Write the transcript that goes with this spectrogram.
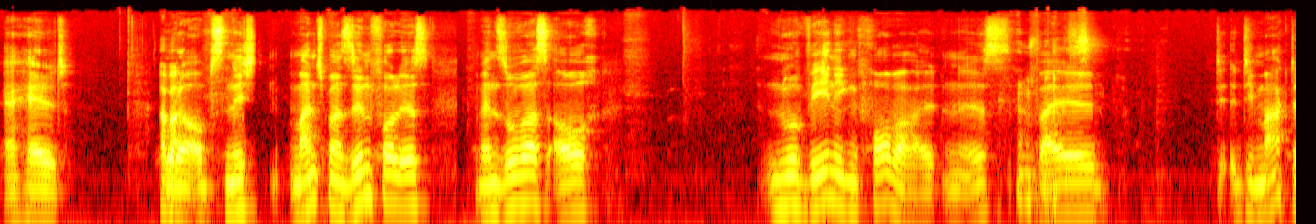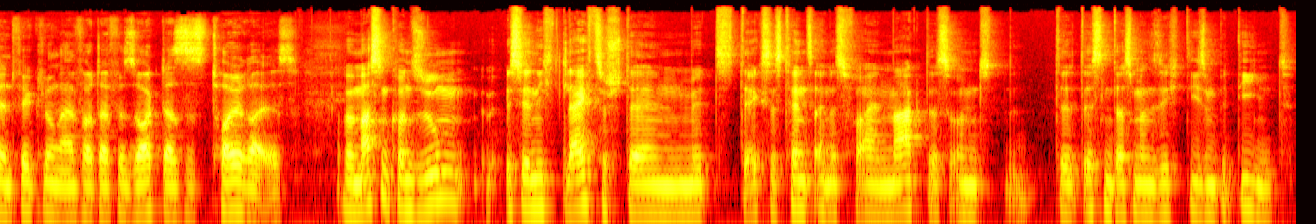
erhält. Aber Oder ob es nicht manchmal sinnvoll ist, wenn sowas auch nur wenigen vorbehalten ist, weil die Marktentwicklung einfach dafür sorgt, dass es teurer ist. Aber Massenkonsum ist ja nicht gleichzustellen mit der Existenz eines freien Marktes und dessen, dass man sich diesem bedient.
